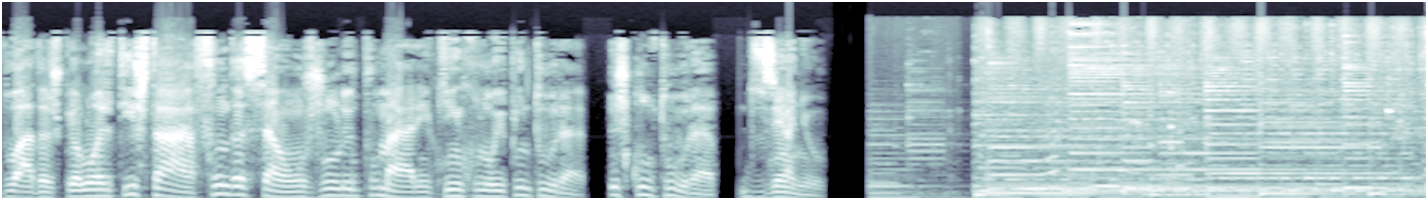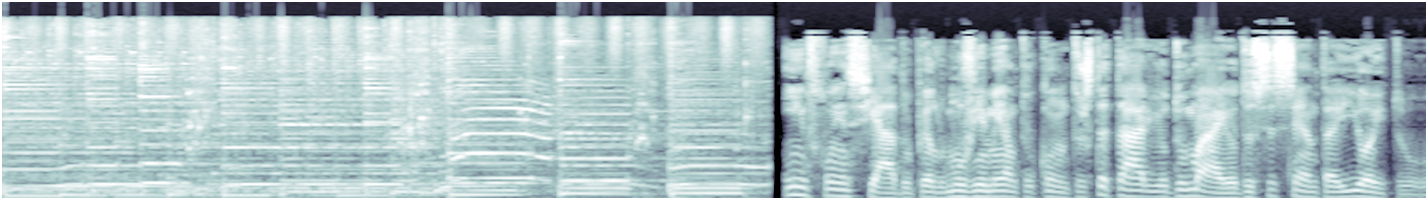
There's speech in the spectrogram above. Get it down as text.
doadas pelo artista à Fundação Júlio Pomar e que inclui pintura, escultura, desenho, influenciado pelo movimento contestatário do maio de 68,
